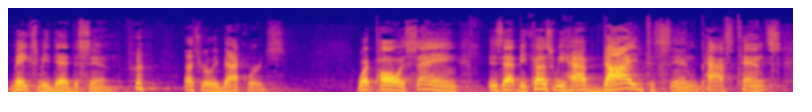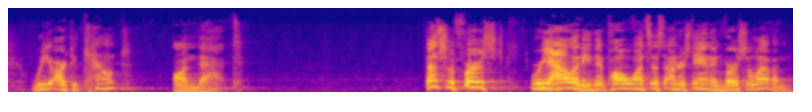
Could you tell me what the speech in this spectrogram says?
makes me dead to sin. that's really backwards. What Paul is saying is that because we have died to sin, past tense, we are to count on that. That's the first reality that Paul wants us to understand in verse 11.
